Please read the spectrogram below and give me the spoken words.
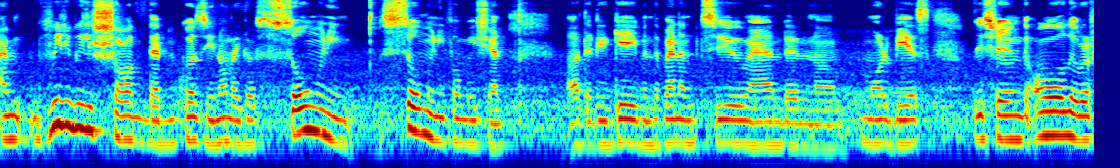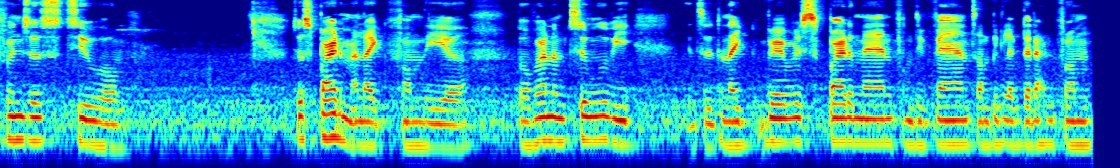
I'm really really shocked that because you know like there's so many so many information uh, that he gave in the Venom 2 and in uh, Morbius. They're showing the, all the references to um, to Spider-Man, like from the uh, the Venom 2 movie. It's uh, like various Spider-Man from the van, something like that, and from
